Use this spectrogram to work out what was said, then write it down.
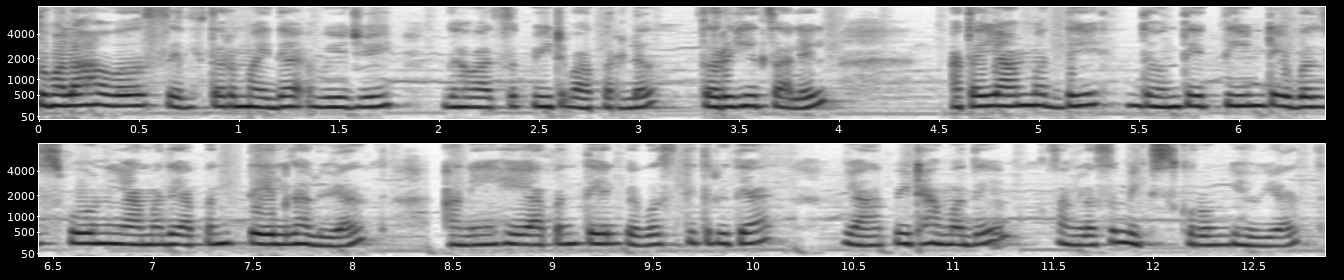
तुम्हाला हवं असेल तर मैद्याऐवजी गव्हाचं पीठ वापरलं तरीही चालेल. आता यामध्ये दोन ते तीन टेबलस्पून यामध्ये आपण तेल घालूयात. आणि हे आपण तेल व्यवस्थितरित्या या पिठामध्ये चांगलंसं मिक्स करून घेऊयात.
